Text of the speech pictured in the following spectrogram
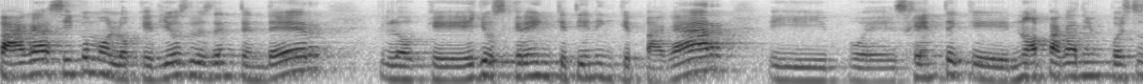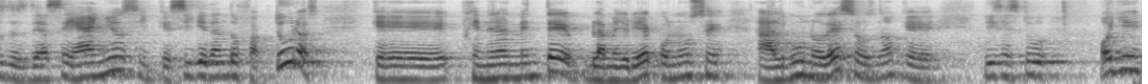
paga así como lo que Dios les da a entender, lo que ellos creen que tienen que pagar y pues gente que no ha pagado impuestos desde hace años y que sigue dando facturas, que generalmente la mayoría conoce a alguno de esos, ¿no? Que dices tú, oye,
